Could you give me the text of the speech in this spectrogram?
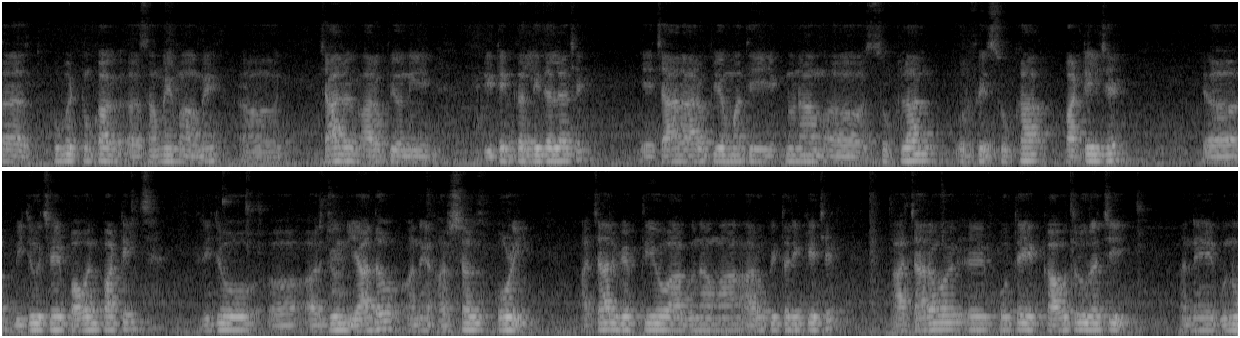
ખૂબ જ ટૂંકા સમયમાં અમે ચાર આરોપીઓની ડિટેન કરી લીધેલા છે. એ ચાર આરોપીઓમાંથી એકનું નામ સુખલાલ ઉર્ફે સુખા પાટીલ છે. બીજું છે પવન પાટીલ. ત્રીજો અર્જુન યાદવ અને હર્ષલ કોળી. આ ચાર વ્યક્તિઓ આ ગુનામાં આરોપી તરીકે છે. આ ચારોએ પોતે એક કાવતરું રચી અને ગુનો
